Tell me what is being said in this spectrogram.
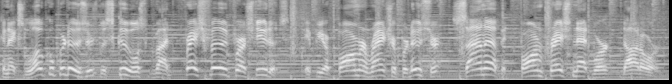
connects local producers with schools to provide fresh food for our students. If you're a farmer, rancher, producer, sign up at farmfreshnetwork.org.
